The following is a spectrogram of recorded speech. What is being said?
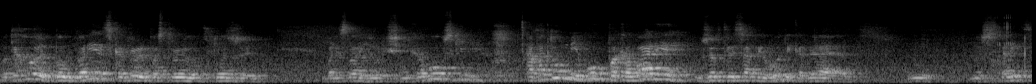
Вот такой вот был дворец, который построил тот же Борислав Георгиевич Михайловский, а потом его упаковали уже в 30-е годы, когда ну, же столица,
